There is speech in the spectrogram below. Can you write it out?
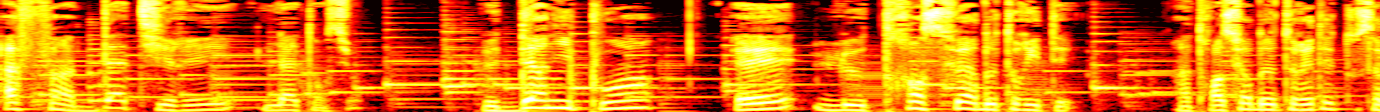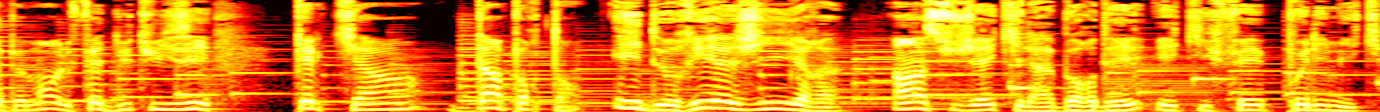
afin d'attirer l'attention. Le dernier point est le transfert d'autorité. Un transfert d'autorité, tout simplement le fait d'utiliser quelqu'un d'important et de réagir à un sujet qu'il a abordé et qui fait polémique.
